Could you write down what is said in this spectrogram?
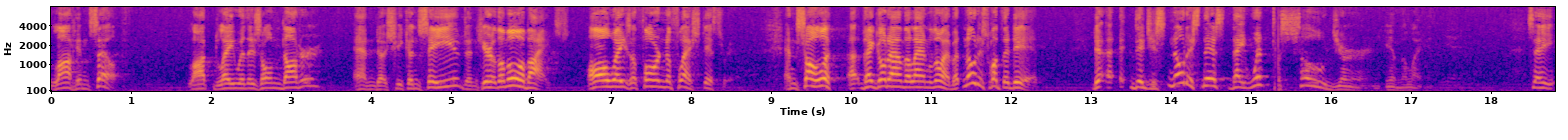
Lot himself. Lot lay with his own daughter, and uh, she conceived, and here are the Moabites, always a thorn in the flesh to Israel. And so uh, they go down the land of the Moab. But notice what they did. Did, uh, did you notice this? They went to sojourn in the land. See,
